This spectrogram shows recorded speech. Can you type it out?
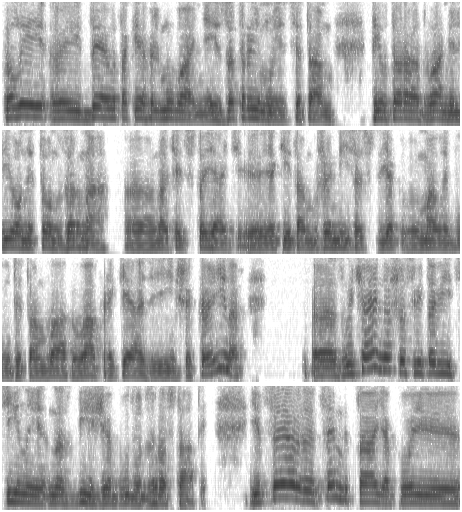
коли е, йде отаке гальмування і затримується там півтора-два мільйони тонн зерна, значить стоять, які там вже місяць, як мали бути там в Аф- Африці, Азії і інших країнах. Звичайно, що світові ціни на збіжжя будуть зростати, і це, це мета, якої,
